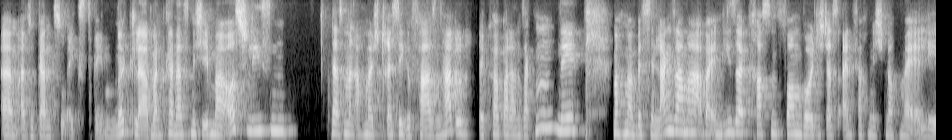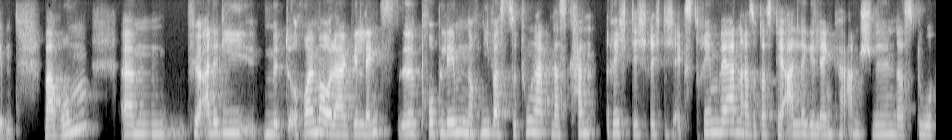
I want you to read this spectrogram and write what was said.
Ähm, also ganz so extrem. Ne? Klar, man kann das nicht immer ausschließen dass man auch mal stressige Phasen hat und der Körper dann sagt, hm, nee, mach mal ein bisschen langsamer. Aber in dieser krassen Form wollte ich das einfach nicht noch mehr erleben. Warum? Ähm, für alle, die mit Rheuma oder Gelenksproblemen noch nie was zu tun hatten, das kann richtig, richtig extrem werden. Also, dass dir alle Gelenke anschwillen, dass du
